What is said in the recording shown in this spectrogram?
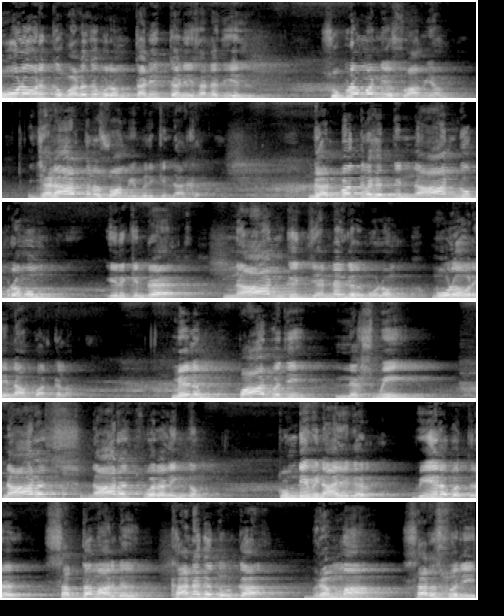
மூலவருக்கு வலதுபுறம் தனித்தனி சன்னதியில் சுப்பிரமணிய சுவாமியும் ஜனார்தன சுவாமியும் இருக்கின்றார்கள். கர்ப்ப கிரகத்தின் நான்கு புறமும் இருக்கின்ற நான்கு ஜன்னல்கள் மூலம் மூலவரை நாம் பார்க்கலாம். மேலும் பார்வதி லக்ஷ்மி நாரஸ் நாரஸ்வரலிங்கம் துண்டி விநாயகர் வீரபத்ரர் சப்தமார்கள் கனகதுர்கா பிரம்மா சரஸ்வதி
